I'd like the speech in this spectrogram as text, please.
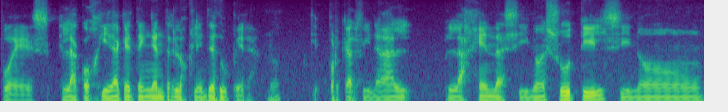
Pues la acogida que tenga entre los clientes de Upera, ¿no? Porque al final la agenda, si no es útil, si no.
